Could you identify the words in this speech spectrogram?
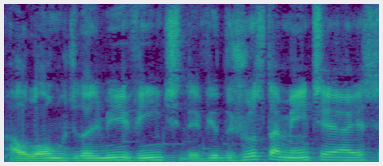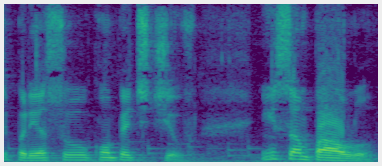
ao longo de 2020, devido justamente a esse preço competitivo. Em São Paulo,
